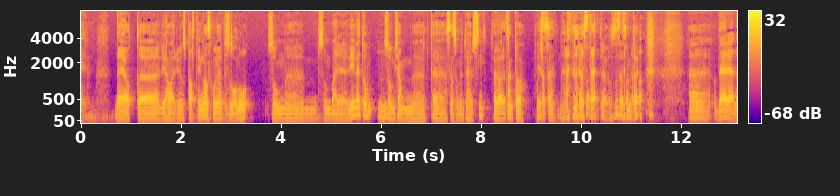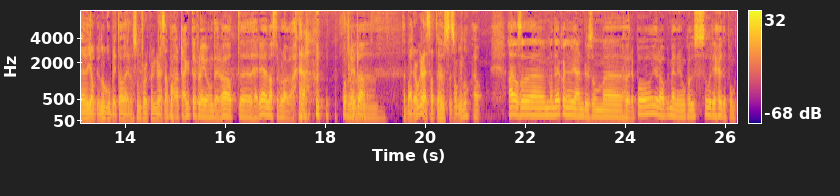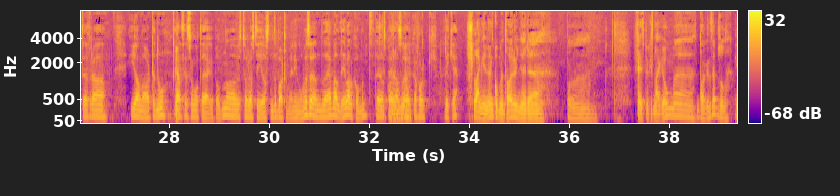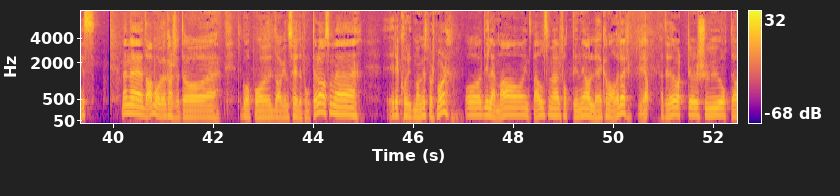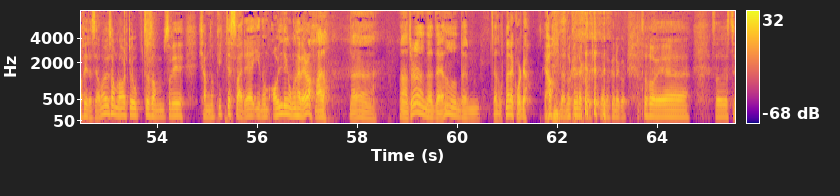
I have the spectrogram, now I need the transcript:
det er at uh, vi har jo spilt inn ganske mange episoder nå som, uh, som bare vi vet om, som kommer eh, til sesongen til høsten. For vi har jo tenkt å fortsette yes. neste. Prøve oss en sesong til. Eh, og Der er det jaggu noen godbiter der som folk kan glede seg på. Jeg har tenkt det flere ganger dere at uh, dette er det beste for laget. Ja, flere av dem. Det er bare å glede seg til høstsesongen nå. Ja. Nei, altså, men det kan jo gjerne du som uh, hører på, gjøre opp i mening om hva du har vært høydepunktet fra januar til nå Ja. i sesong 8 på Jegerpodden. Og hvis du har lyst til å gi oss en tilbakemelding om det, så er det veldig velkomment. Det er jo spennende å høre hva folk liker. Sleng inn en kommentar under uh, på uh, Facebook-innlegget om dagens episode. Yes. Men da må vi kanskje til å gå på dagens høydepunkter, da, som er rekordmange spørsmål og dilemma og innspill som vi har fått inn i alle kanaler der. Ja. Jeg tror det ble sju-åtte av fire sider når vi samla alt opp til sammen, så vi kommer nok ikke dessverre innom alle den gangen heller, da. Nei da. Men jeg tror det, det, er noe, det, det er nok en rekord, ja. Ja, det er nok en rekord. Det er nok en rekord. Så får vi så hvis du,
